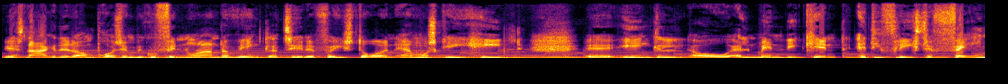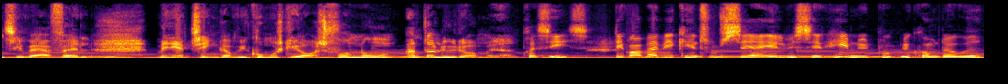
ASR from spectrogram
vi har snakket lidt om. Prøv at se, om vi kunne finde nogle andre vinkler til det, for historien er måske helt øh, enkel og almindelig kendt af de fleste fans i hvert fald. Men jeg tænker, vi kunne måske også få nogle andre lyttere med. Præcis. Det kan godt være, at vi kan introducere Elvis til et helt nyt publikum derude,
